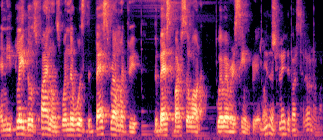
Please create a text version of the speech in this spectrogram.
and he played those finals when there was the best Real Madrid, the best Barcelona we've ever seen. Pretty He much. didn't play the Barcelona one.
